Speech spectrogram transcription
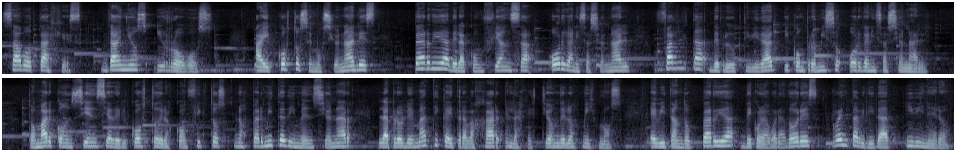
sabotajes, daños y robos. Hay costos emocionales, pérdida de la confianza organizacional, falta de productividad y compromiso organizacional. Tomar conciencia del costo de los conflictos nos permite dimensionar la problemática y trabajar en la gestión de los mismos, evitando pérdida de colaboradores, rentabilidad y dinero.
